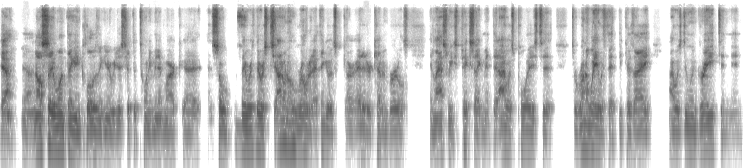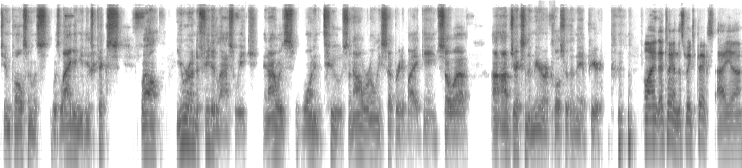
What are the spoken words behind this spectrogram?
Yeah, yeah, and I'll say one thing in closing here. We just hit the twenty minute mark. Uh, so there was there was I don't know who wrote it. I think it was our editor Kevin Birtles in last week's pick segment that I was poised to to run away with it because I I was doing great and, and Jim Paulsen was was lagging in his picks. Well, you were undefeated last week and I was one and two. So now we're only separated by a game. So uh, objects in the mirror are closer than they appear. well, I, I, tell you, in this week's picks, I uh,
